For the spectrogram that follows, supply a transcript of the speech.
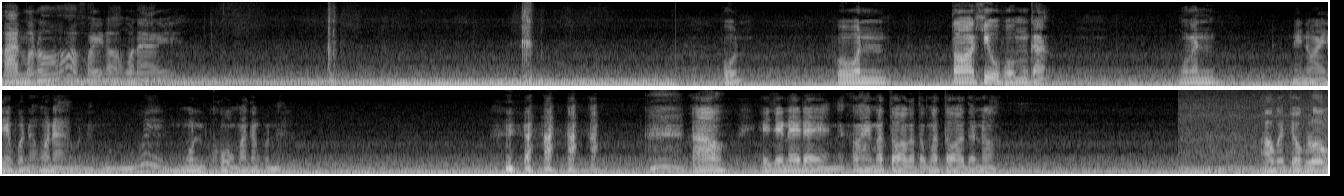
ผ่านมาเนาะข่อยเนาะหัวหน้าเลย พูนพูนต่อคิวผมกับโมเมนต์หน่อยๆเรียกผลนะหัวหน้าผลนะอุ้ยมุ่นโค้งมาทั้งผลนะเอาเฮ็ดจังได้ได้นะเขาให้มาต่อก็ต้องมาต่อตัวเนาะเอากระจกลง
